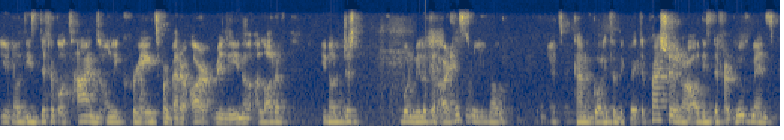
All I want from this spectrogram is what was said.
you know these difficult times only creates for better art. Really, you know, a lot of you know just when we look at art history, you know, it's kind of going through the Great Depression or all these different movements.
